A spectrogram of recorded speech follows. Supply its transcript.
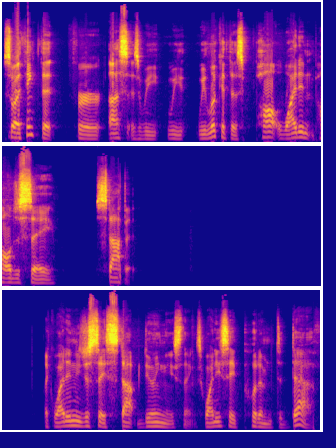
so I think that for us as we we we look at this, Paul, why didn't Paul just say, stop it? Like why didn't he just say stop doing these things? Why do you say put him to death?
